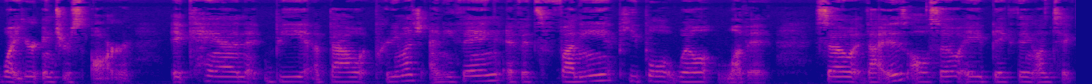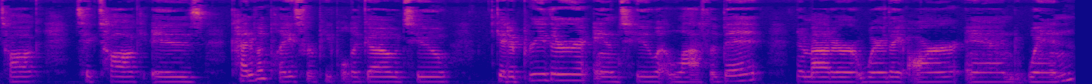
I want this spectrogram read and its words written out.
what your interests are. It can be about pretty much anything. If it's funny, people will love it. So that is also a big thing on TikTok. TikTok is kind of a place for people to go to get a breather and to laugh a bit no matter where they are and when.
